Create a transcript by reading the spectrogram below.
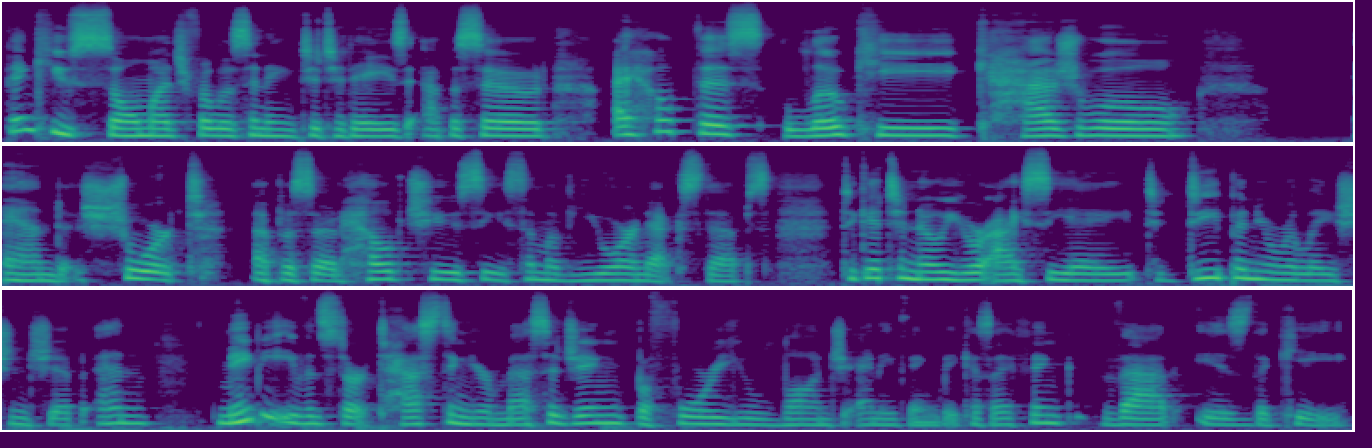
Thank you so much for listening to today's episode. I hope this low key, casual, and short episode helped you see some of your next steps to get to know your ICA, to deepen your relationship, and maybe even start testing your messaging before you launch anything, because I think that is the key.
